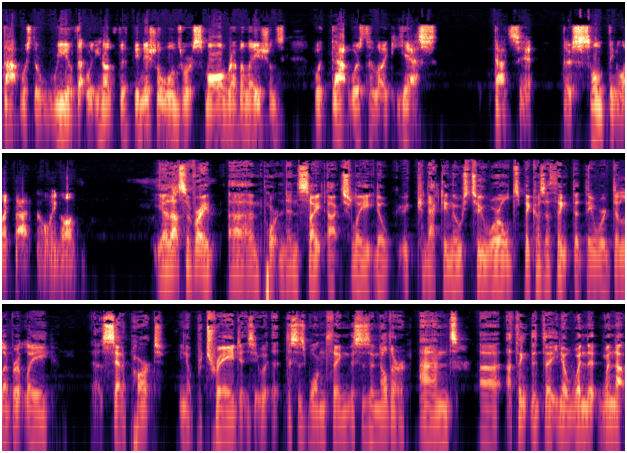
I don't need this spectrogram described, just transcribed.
that was the real that you know the, the initial ones were small revelations, but that was the like yes, that's it. There's something like that going on. Yeah, that's a very uh, important insight, actually, you know, connecting those two worlds, because I think that they were deliberately uh, set apart, you know, portrayed. This is one thing, this is another. And uh, I think that the, you know when the, when that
